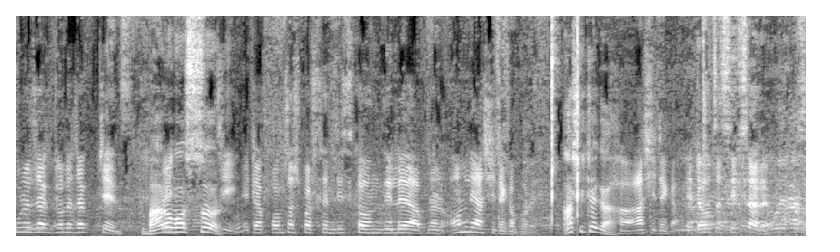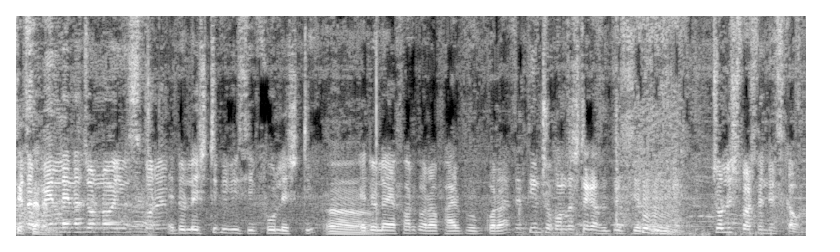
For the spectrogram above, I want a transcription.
পুরো যাক জ্বলে যাক চেঞ্জ বারো বছর? জি এটা পঞ্চাশ পার্সেন্ট ডিসকাউন্ট দিলে আপনার অনলি আশি টাকা পড়ে। আশি টাকা? হ্যাঁ আশি টাকা। এটা হচ্ছে সিক্স আর এটা মেন লাইনের জন্য ইউজ করে। এটা হলো এসটি পিভিসি ফুল এসটি। এটা হলো এফআর করা ফায়ার প্রুফ করা তিনশো পঞ্চাশ টাকা আছে চল্লিশ পার্সেন্ট ডিসকাউন্ট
